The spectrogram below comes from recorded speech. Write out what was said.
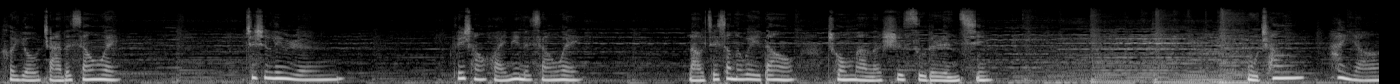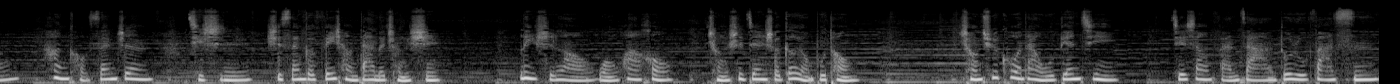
和油炸的香味。这是令人非常怀念的香味，老街上的味道充满了世俗的人气。武昌、汉阳、汉口三镇其实是三个非常大的城市，历史老、文化厚，城市建设各有不同。城区扩大无边际，街巷繁杂多如发丝，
